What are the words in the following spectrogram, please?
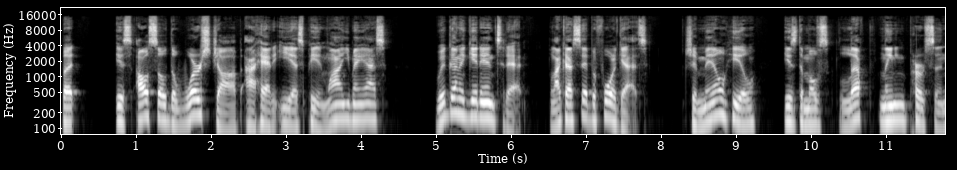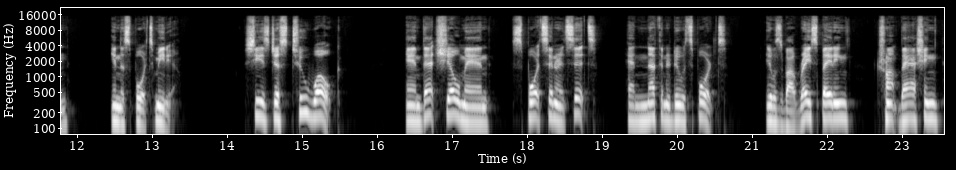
But is also the worst job I had at ESPN. Why, you may ask? We're going to get into that. Like I said before, guys, Jemele Hill is the most left leaning person in the sports media. She is just too woke. And that show, man, Sports Center at Six, had nothing to do with sports. It was about race baiting, Trump bashing,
